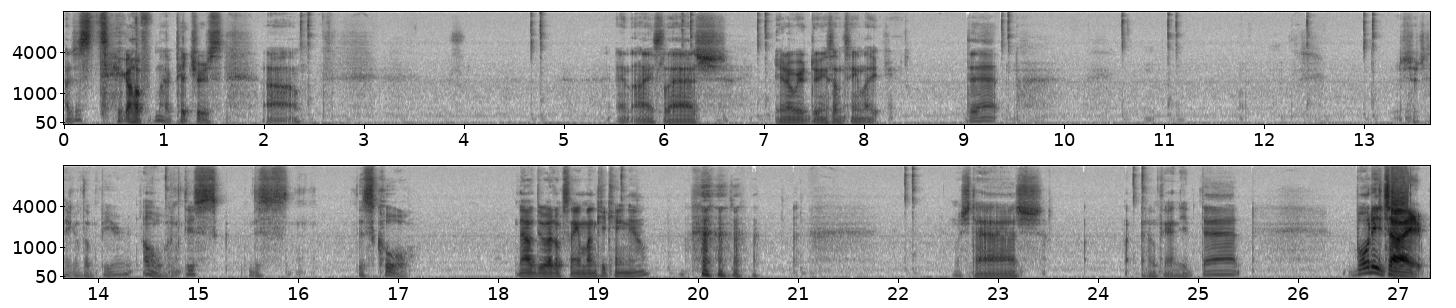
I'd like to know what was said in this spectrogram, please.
I just take off my pictures. Uh, and eye slash you know we're doing something like that should I take off the beard oh this this this is cool now do I look like a monkey king now? Mustache. I don't think I need that. Body type.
